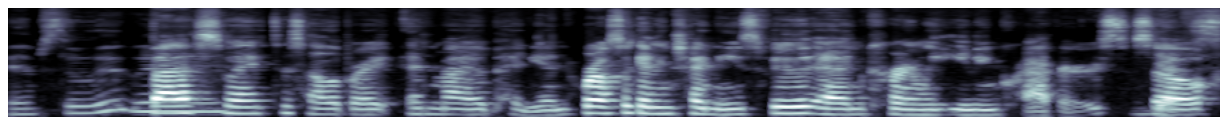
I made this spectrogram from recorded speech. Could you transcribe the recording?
Absolutely. Best way to celebrate, in my opinion. We're also getting Chinese food and currently eating crackers. So Yes.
